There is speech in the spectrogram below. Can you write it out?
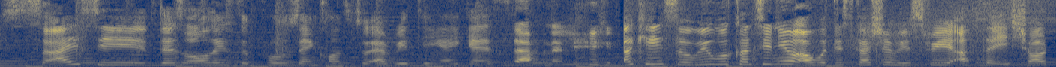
So, I see there's always the pros and cons to everything, I guess. Definitely. Okay, so we will continue our discussion with Sri after a short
